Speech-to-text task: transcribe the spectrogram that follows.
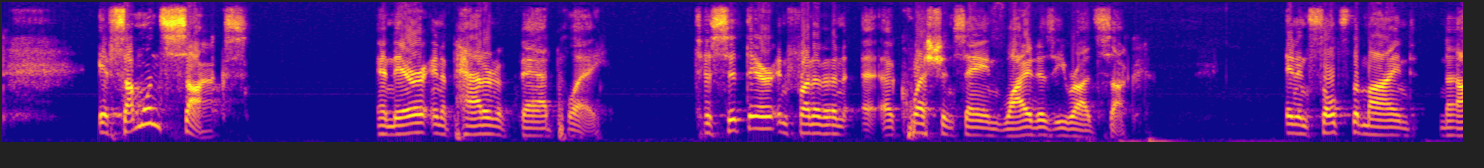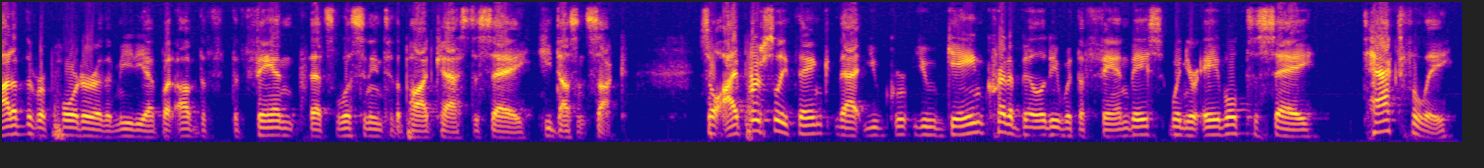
If someone sucks and they're in a pattern of bad play, to sit there in front of an, a question saying why does Erod suck, it insults the mind not of the reporter or the media, but of the the fan that's listening to the podcast to say he doesn't suck. So I personally think that you you gain credibility with the fan base when you're able to say tactfully,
